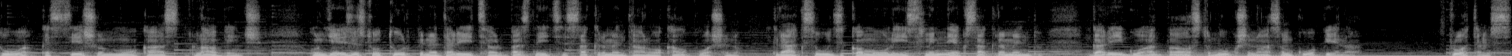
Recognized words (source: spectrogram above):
to, kas cieš un mokās glābiņš, un Jēzus to turpina darīt caur baznīcas sakramentālo kalpošanu, grēksūdzi, komunijas, slimnieku sakramentu, garīgo atbalstu lūkšanās un kopienā. Protams,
